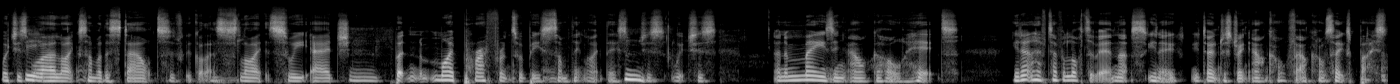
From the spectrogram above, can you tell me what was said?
which is Do you? why I like some of the stouts. We've got that mm. slight sweet edge. Mm. But my preference would be something like this, which mm. is which is an amazing alcohol hit. You don't have to have a lot of it, and that's you know you don't just drink alcohol for alcohol's sake, but it's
